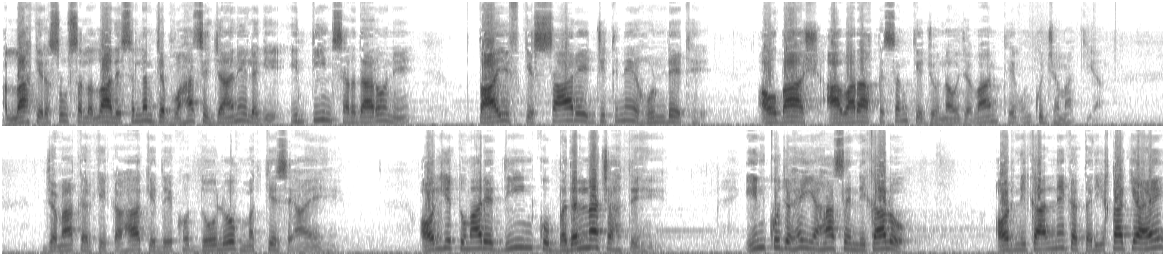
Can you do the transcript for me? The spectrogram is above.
اللہ کے رسول صلی اللہ علیہ وسلم جب وہاں سے جانے لگے، ان تین سرداروں نے طائف کے سارے جتنے غنڈے تھے، اوباش آوارہ قسم کے جو نوجوان تھے، ان کو جمع کیا۔ جمع کر کے کہا کہ دیکھو، دو لوگ مکے سے آئے ہیں اور یہ تمہارے دین کو بدلنا چاہتے ہیں۔ ان کو جو ہے یہاں سے نکالو۔ اور نکالنے کا طریقہ کیا ہے؟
